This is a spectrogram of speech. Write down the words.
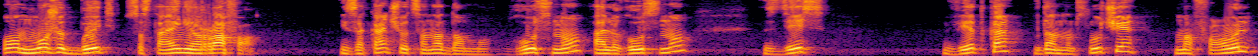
он может быть в состоянии рафа и заканчиваться на дому. Гусну, аль-гусну, здесь ветка, в данном случае мафуль,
